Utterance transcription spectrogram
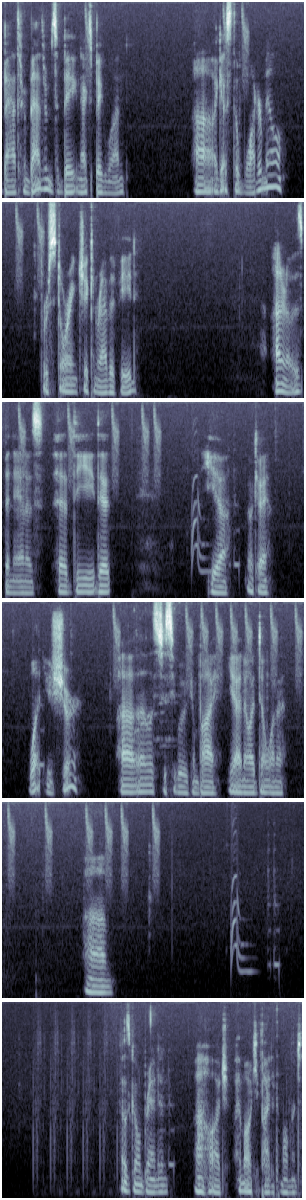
bathroom. Bathroom's a big, next big one. Uh, I guess the watermill for storing chicken rabbit feed. I don't know. This is bananas. Uh, the the yeah. Okay. What? You sure? Uh, let's just see what we can buy. Yeah. No, I don't want to. Um. How's it going, Brandon? Ah, uh, Hodge. I'm occupied at the moment.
